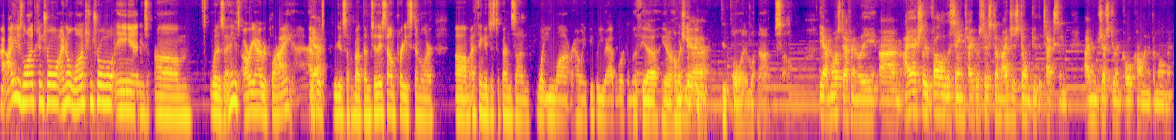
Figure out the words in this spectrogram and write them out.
I I use launch control. I know launch control and um, what is it? I think it's REI Reply. I've Yeah. heard some good stuff about them too. They sound pretty similar. Um, I think it just depends on what you want or how many people you have working with you. You know how much Yeah. data you pull in and whatnot. So Yeah, most definitely. Um, I actually follow the same type of system. I just don't do the texting. I'm just doing cold calling at the moment.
